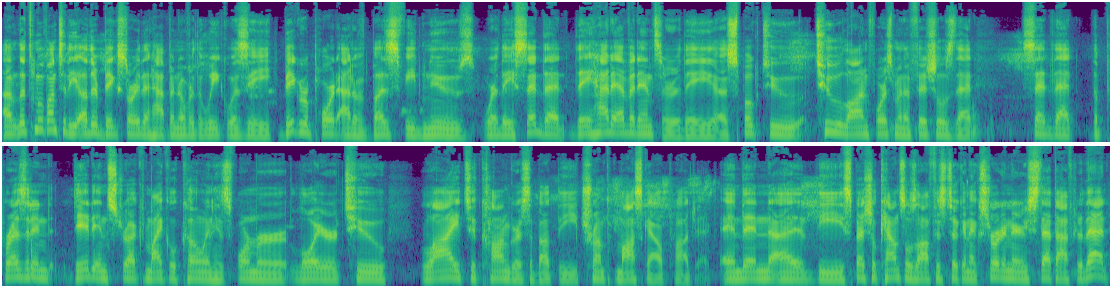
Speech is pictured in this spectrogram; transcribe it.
Um, let's move on to the other big story that happened over the week was a big report out of BuzzFeed News where they said that they had evidence or they uh, spoke to two law enforcement officials that said that the president did instruct Michael Cohen, his former lawyer, to lie to Congress about the Trump Moscow project. And then uh, the special counsel's office took an extraordinary step after that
